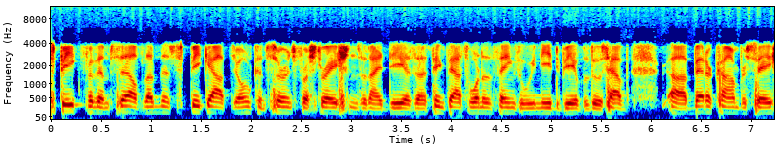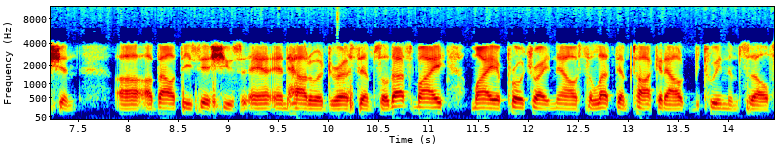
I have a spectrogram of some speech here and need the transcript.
speak for themselves, let them speak out their own concerns, frustrations, and ideas. And I think that's one of the things that we need to be able to do is have uh, better conversation uh, about these issues and, and how to address them. So that's my my approach right now is to let them talk it out between themselves.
